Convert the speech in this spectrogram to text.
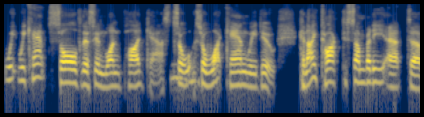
we, we can't solve this in one podcast. So, mm-hmm. so what can we do? Can I talk to somebody at uh,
